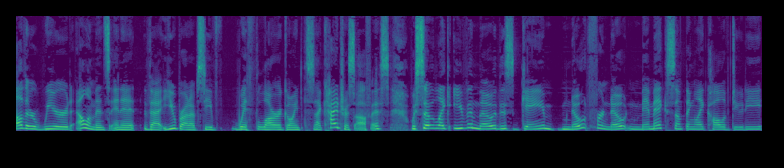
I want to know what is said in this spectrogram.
other weird elements in it that you brought up Steve with Lara going to the psychiatrist's office. So, like, even though this game note for note mimics something like Call of Duty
